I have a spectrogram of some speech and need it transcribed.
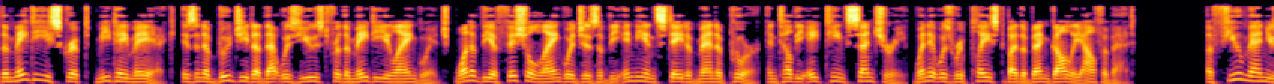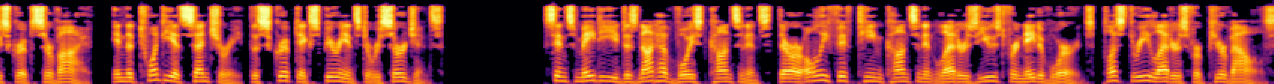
The Meitei script, Mayak, is an abugida that was used for the Meitei language, one of the official languages of the Indian state of Manipur, until the 18th century, when it was replaced by the Bengali alphabet. A few manuscripts survive. In the 20th century, the script experienced a resurgence. Since Meitei does not have voiced consonants, there are only 15 consonant letters used for native words, plus three letters for pure vowels.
